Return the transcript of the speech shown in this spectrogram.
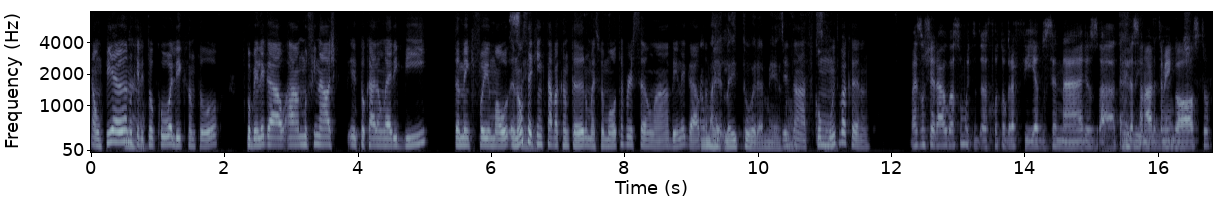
É um piano que ele Não. tocou ali, cantou, ficou bem legal. Ah, no final, acho que tocaram It Be, também, que foi uma outra. Eu não sei Sim. quem que tava cantando, mas foi uma outra versão lá, bem legal É uma também. releitura mesmo. Exato, ficou Sim. muito bacana. Mas no geral eu gosto muito da fotografia, dos cenários, a trilha sonora linda, também gosto.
